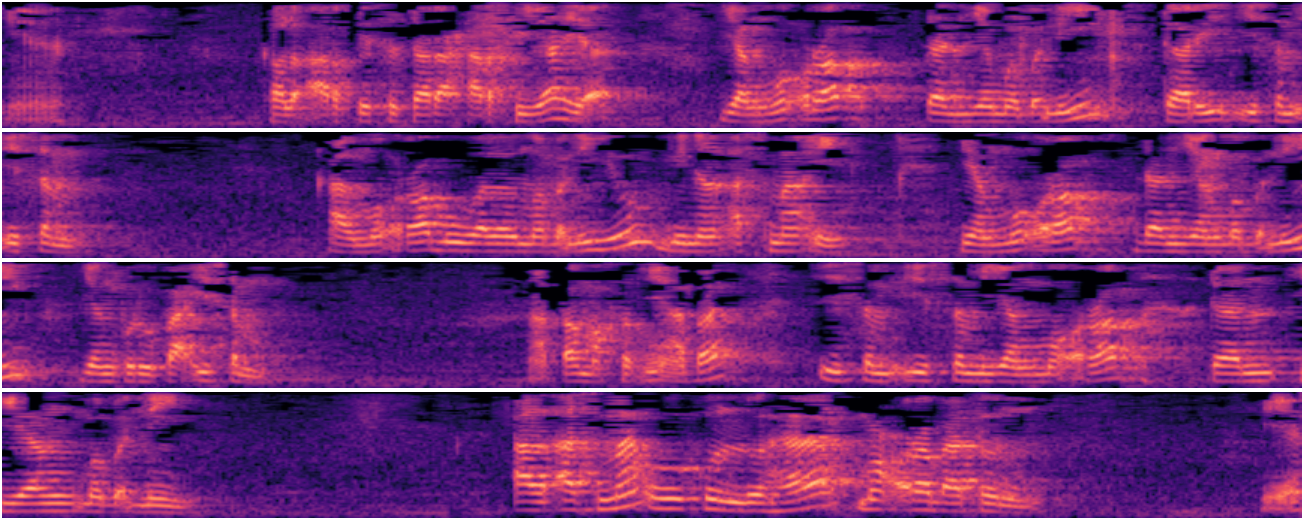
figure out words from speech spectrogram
Ya. Kalau arti secara harfiah ya yang mu'rab dan yang mabni dari isem-isem. Al-mu'rabu wal mabniyu minal asma'i. Yang mu'rab dan yang mabni yang berupa isem. Atau maksudnya apa? Isem-isem yang mu'rab dan yang mabni. Al-asma'u kulluha mu'rabatun. Ya,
